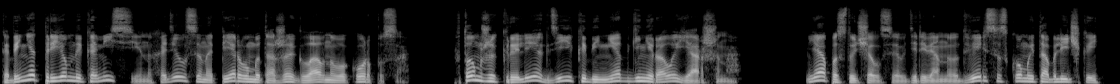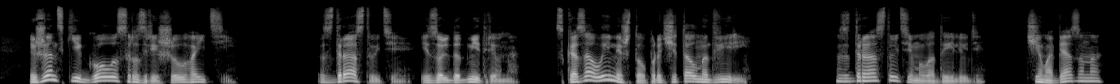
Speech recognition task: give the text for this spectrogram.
Кабинет приемной комиссии находился на первом этаже главного корпуса в том же крыле, где и кабинет генерала Яршина. Я постучался в деревянную дверь с искомой табличкой, и женский голос разрешил войти. «Здравствуйте, Изольда Дмитриевна», — сказал имя, что прочитал на двери. «Здравствуйте, молодые люди. Чем обязана?»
